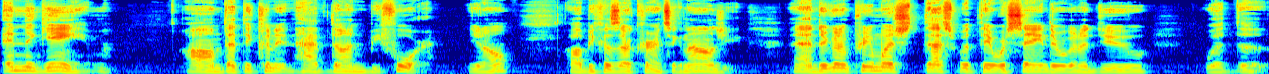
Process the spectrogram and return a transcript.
in the game um, that they couldn't have done before you know uh, because of our current technology and they're going to pretty much that's what they were saying they were going to do with the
